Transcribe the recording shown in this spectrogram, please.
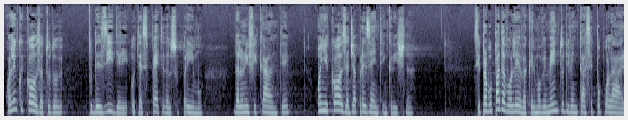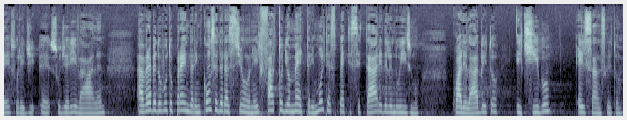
Qualunque cosa tu, dov- tu desideri o ti aspetti dal Supremo, dall'Unificante, ogni cosa è già presente in Krishna. Se Prabhupada voleva che il movimento diventasse popolare, eh, suggeriva Allen, avrebbe dovuto prendere in considerazione il fatto di omettere molti aspetti settari dell'induismo, quali l'abito, il cibo e il sanscrito.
